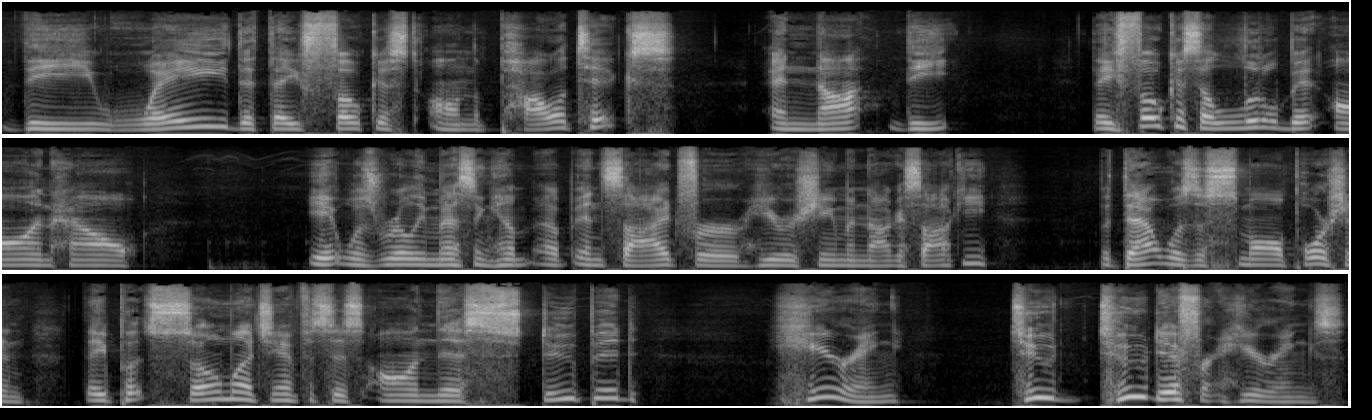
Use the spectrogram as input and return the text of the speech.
the way that they focused on the politics and not the they focus a little bit on how it was really messing him up inside for Hiroshima and Nagasaki, but that was a small portion. They put so much emphasis on this stupid hearing, two two different hearings,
